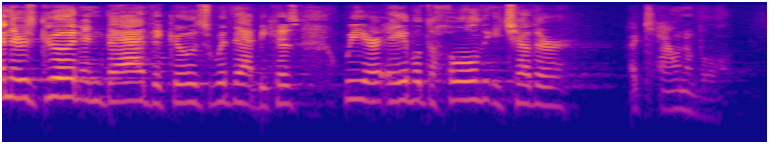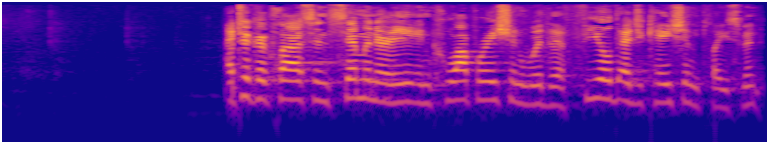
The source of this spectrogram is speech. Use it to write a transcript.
And there's good and bad that goes with that because we are able to hold each other accountable. I took a class in seminary in cooperation with a field education placement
